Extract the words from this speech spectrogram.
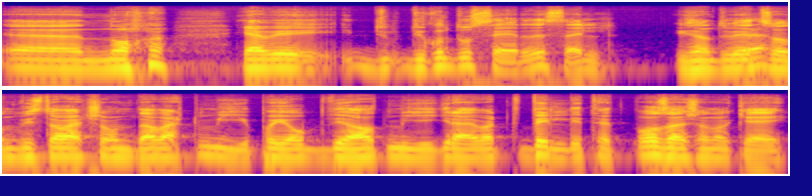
eh, nå vil, du, du kan dosere det selv. Du vet sånn, Hvis det har vært sånn, det har vært mye på jobb, vi har hatt mye greier, vært veldig tett på, så er det sånn ok Jeg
